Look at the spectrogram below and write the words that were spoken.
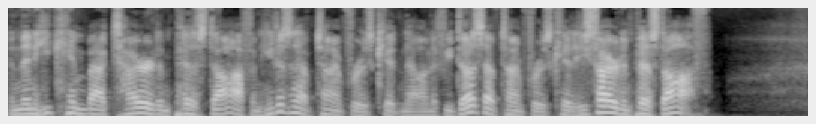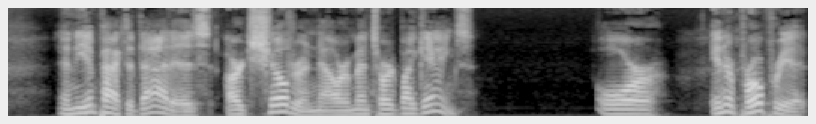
and then he came back tired and pissed off, and he doesn't have time for his kid now. And if he does have time for his kid, he's tired and pissed off. And the impact of that is our children now are mentored by gangs or inappropriate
